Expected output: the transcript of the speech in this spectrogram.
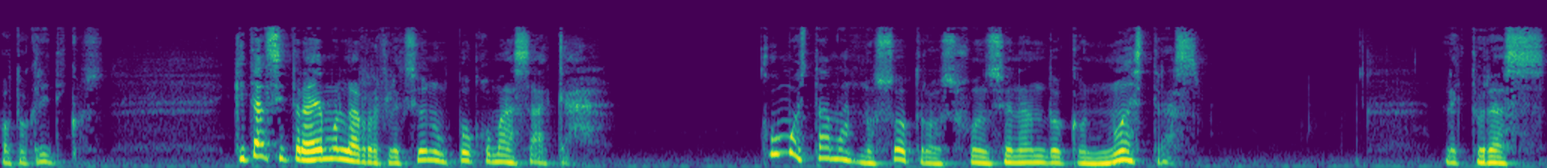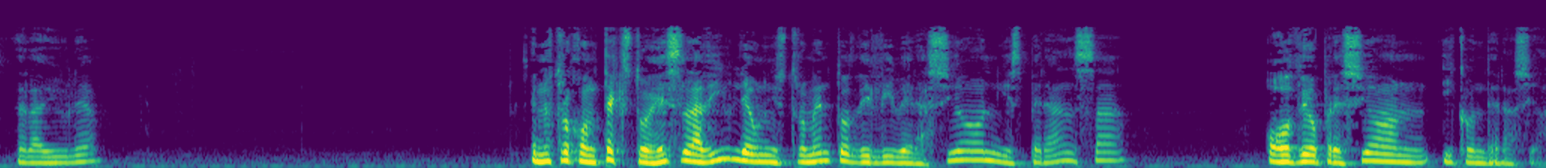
autocríticos? ¿Qué tal si traemos la reflexión un poco más acá? ¿Cómo estamos nosotros funcionando con nuestras lecturas de la Biblia? En nuestro contexto, ¿es la Biblia un instrumento de liberación y esperanza o de opresión y condenación?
